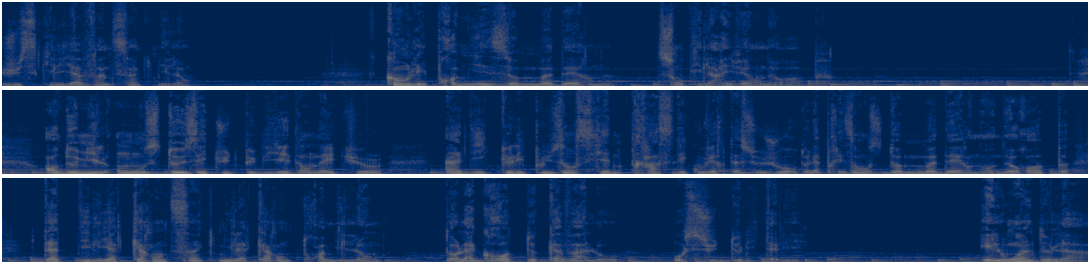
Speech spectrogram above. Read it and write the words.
jusqu'il y a 25 000 ans. Quand les premiers hommes modernes sont-ils arrivés en Europe En 2011, deux études publiées dans Nature indiquent que les plus anciennes traces découvertes à ce jour de la présence d'hommes modernes en Europe datent d'il y a 45 000 à 43 000 ans, dans la grotte de Cavallo, au sud de l'Italie. Et loin de là,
